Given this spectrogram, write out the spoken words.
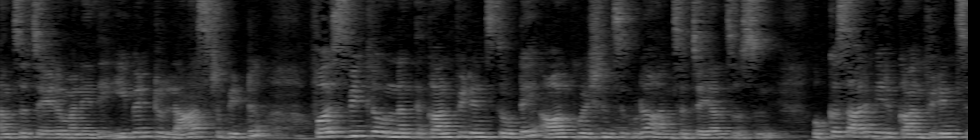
answer చేయడం అనేది even to last bit first బిట్లో ఉన్నంత కాన్ఫిడెన్స్ తోటే ఆల్ క్వశ్చన్స్ కూడా ఆన్సర్ చేయాల్సి వస్తుంది. ఒక్కసారి మీరు కాన్ఫిడెన్స్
